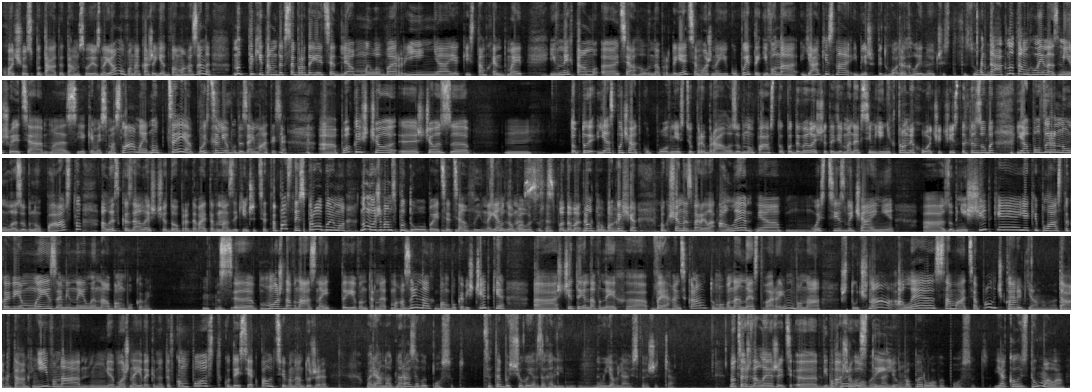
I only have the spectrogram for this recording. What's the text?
хочу спитати там свою знайому. Вона каже: є два магазини. Ну такі там, де все продається для миловаріння, якийсь там хендмейд. І в них там е, ця глина продається, можна її купити, і вона якісна якісна і більше підходить. Бути глиною чистити зуби? Так, ну там глина змішується з якимись маслами. Ну, це я ось цим я буду займатися. А поки що, е, що з. Тобто я спочатку повністю прибрала зубну пасту, подивилася, що тоді в мене в сім'ї ніхто не хоче чистити зуби. Я повернула зубну пасту, але сказала, що добре, давайте в нас закінчиться ця паста і спробуємо. Ну, може, вам сподобається ця глина. Я не знаю. Ну, думаю. поки що поки що не зварила. Але е, ось ці звичайні е, зубні щітки, які пластикові, ми замінили на бамбукові. Е, можна в нас знайти в інтернет-магазинах бамбукові щітки. Е, щитина в них е, веганська, тому вона не з тварин, вона штучна, але сама ця паличка дерев'яна. Вона так, така. так. Угу. І вона можна її викинути в компост, кудись як палицю, вона дуже. Маріано, одноразовий посуд. Це те, без чого я взагалі не уявляю своє життя. Ну, це ж залежить е, від Паперовий вашого стилю. Навіть, паперовий посуд. Я колись думала,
